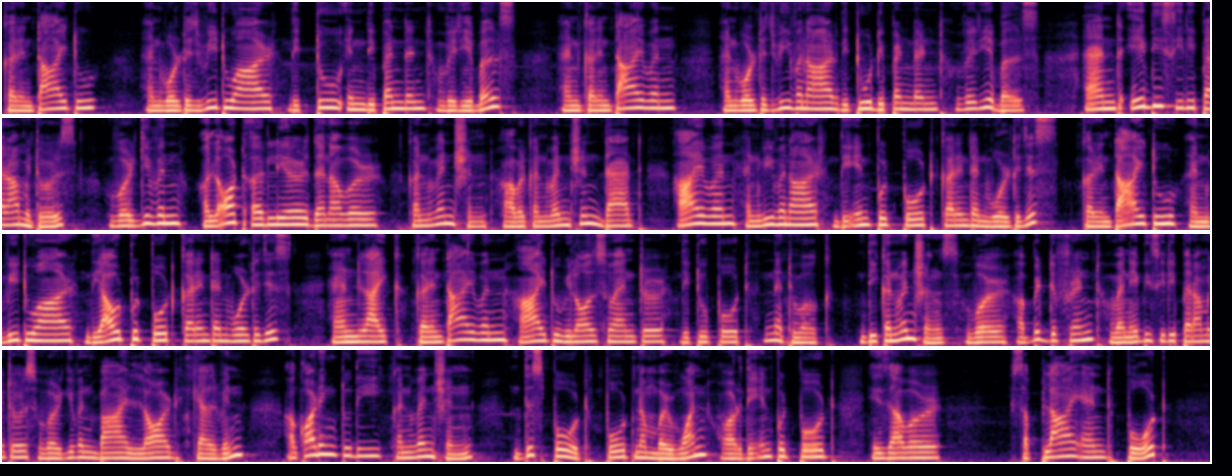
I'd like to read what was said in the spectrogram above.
current I2 and voltage V2 are the two independent variables and current I1 and voltage V1 are the two dependent variables and ABCD parameters were given a lot earlier than our convention our convention that I1 and V1 are the input port current and voltages current I2 and V2 are the output port current and voltages and like current I1, I2 will also enter the two-port network. The conventions were a bit different when ABCD parameters were given by Lord Kelvin. According to the convention, this port, port number 1 or the input port is our supply end port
